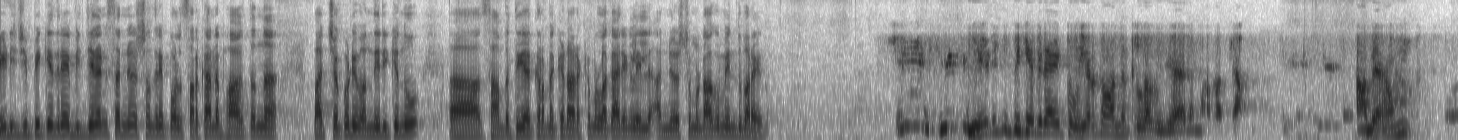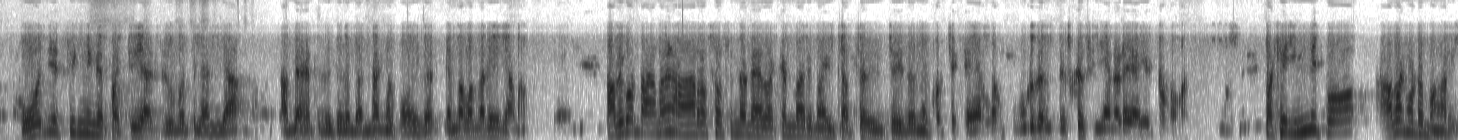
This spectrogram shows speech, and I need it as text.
എ ഡി ജി പിക്കെതിരെ വിജിലൻസ് അന്വേഷണത്തിന് ഇപ്പോൾ സർക്കാരിന്റെ ഭാഗത്തുനിന്ന് പച്ചക്കൊടി വന്നിരിക്കുന്നു. സാമ്പത്തിക ക്രമക്കേട് അടക്കമുള്ള കാര്യങ്ങളിൽ അന്വേഷണം ഉണ്ടാകും. എന്ന് പറയുന്നു? എ ഡി ജി പിക്കെതിരായിട്ട് ഉയർന്നു വന്നിട്ടുള്ള വിചാരമാണല്ല അദ്ദേഹം പോലീസിങ്ങിന് പറ്റിയ രൂപത്തിലല്ല അദ്ദേഹത്തിന് ചില ബന്ധങ്ങൾ പോയത് എന്നുള്ള നിലയിലാണ്. അതുകൊണ്ടാണ് ആർ എസ് എസിന്റെ നേതാക്കന്മാരുമായി ചർച്ച ചെയ്തതിനെ കുറിച്ച് കേരളം കൂടുതൽ ഡിസ്കസ് ചെയ്യാനിടയായിട്ടുള്ളത്. പക്ഷെ ഇന്നിപ്പോ അതങ്ങോട്ട് മാറി.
